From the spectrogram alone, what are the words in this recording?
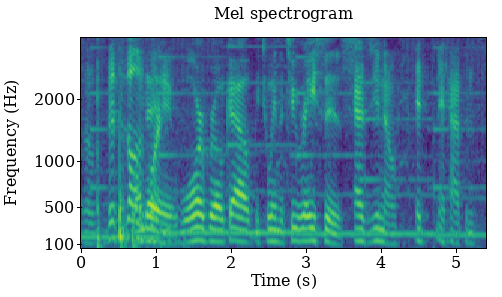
So this is all One important. day, war broke out between the two races. As you know, it, it happens.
